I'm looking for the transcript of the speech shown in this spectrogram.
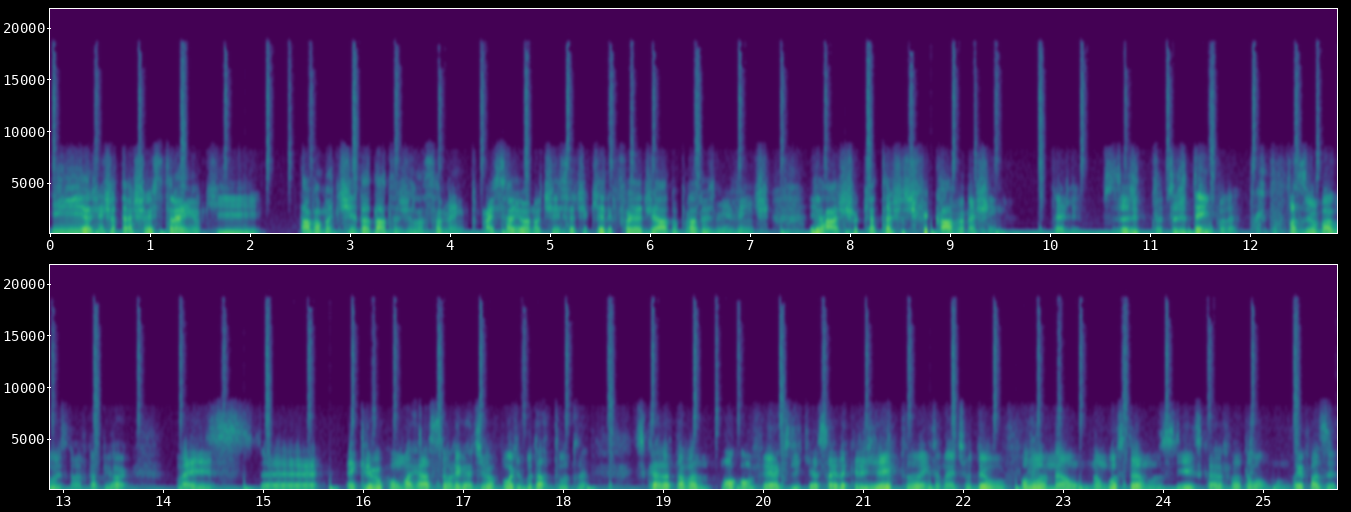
e a gente até achou estranho que estava mantida a data de lançamento, mas saiu a notícia de que ele foi adiado para 2020. E acho que é até justificável, né, Shin? É, ele precisa de, precisa de tempo, né? Porque pra fazer o bagulho, senão vai ficar pior. Mas é, é, incrível como uma reação negativa pode mudar tudo, né? Esse cara tava mal confiante de que ia sair daquele jeito, a internet deu, falou não, não gostamos, e esse cara falou, tá bom, vamos refazer.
